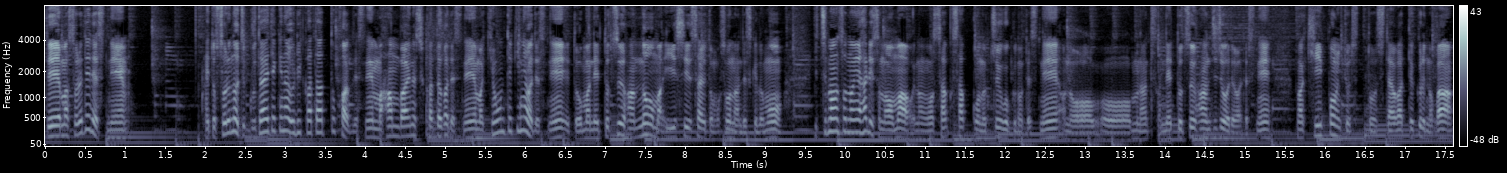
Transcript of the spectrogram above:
で、まあ、それでですねえっと、それの具体的な売り方とかですね、まあ、販売の仕方がですね、まあ、基本的にはですね、えっとまあ、ネット通販の、まあ、EC サイトもそうなんですけども、一番そのやはりその、まあ、あの昨今の中国のですね、あのなんですかネット通販事情ではですね、まあ、キーポイントとして上がってくるのが、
